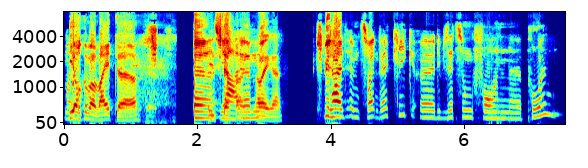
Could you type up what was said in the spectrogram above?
Wie auch immer weiter. Äh, ja, ähm, egal. spielt halt im Zweiten Weltkrieg äh, die Besetzung von äh, Polen.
